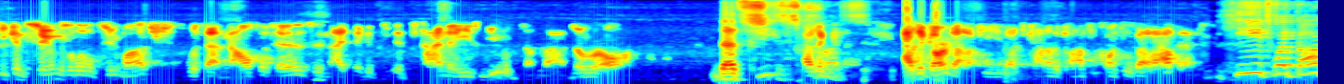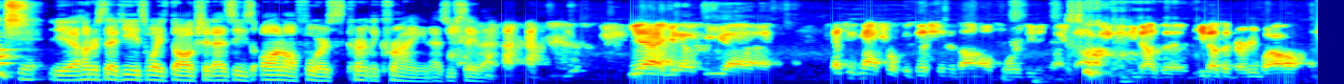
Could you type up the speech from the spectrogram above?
he consumes a little too much with that mouth of his, and I think it's it's time that he's muted sometimes. Overall, That's Jesus As a- as a guard dog, he that's kind of the consequences that happen. He eats white dog shit. yeah. Hunter said he eats white dog shit as he's on all fours, currently crying as you say that. yeah, you know he. uh that's his natural position is on all fours eating white dog, shit, and he does it. He does it very well, and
